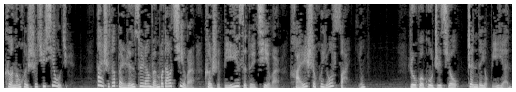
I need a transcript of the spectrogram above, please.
可能会失去嗅觉，但是他本人虽然闻不到气味，可是鼻子对气味还是会有反应。如果顾知秋真的有鼻炎，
